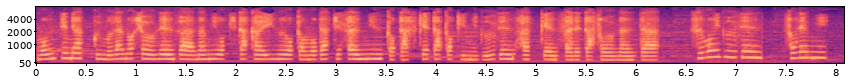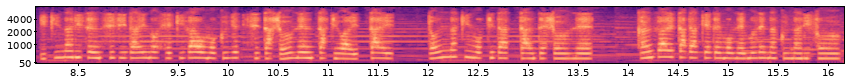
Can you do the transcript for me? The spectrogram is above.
モンティニャック村の少年が穴に落ちた飼い犬を友達3人と助けた時に偶然発見されたそうなんだ。すごい偶然、それに、いきなり戦死時代の壁画を目撃した少年たちは一体、どんな気持ちだったんでしょうね。考えただけでも眠れなくなりそう。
